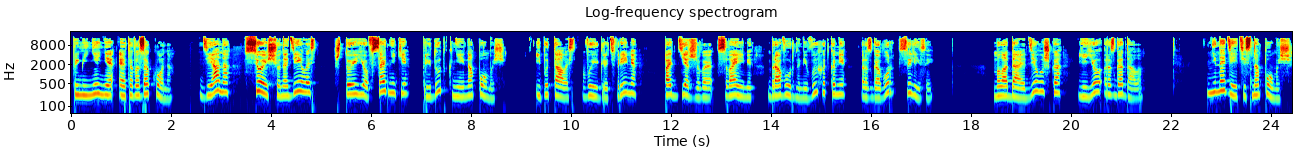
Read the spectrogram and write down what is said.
применение этого закона. Диана все еще надеялась, что ее всадники придут к ней на помощь, и пыталась выиграть время, поддерживая своими бравурными выходками разговор с Элизой. Молодая девушка ее разгадала. «Не надейтесь на помощь»,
